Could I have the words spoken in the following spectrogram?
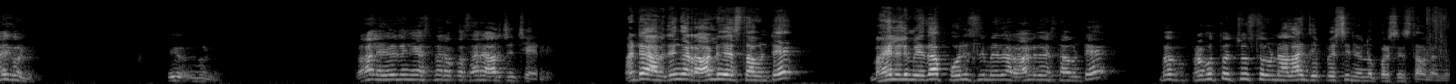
ఇదిగోండి. ఇగోండి ఇదిగోండి. రాళ్ళు ఏ విధంగా వేస్తున్నారో ఒకసారి ఆలోచించేయండి అంటే ఆ విధంగా రాళ్ళు వేస్తూ ఉంటే మహిళల మీద పోలీసుల మీద రాళ్ళు వేస్తూ ఉంటే ప్రభుత్వం చూస్తూ ఉండాలా అని చెప్పేసి నేను ప్రశ్నిస్తా ఉన్నాను.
